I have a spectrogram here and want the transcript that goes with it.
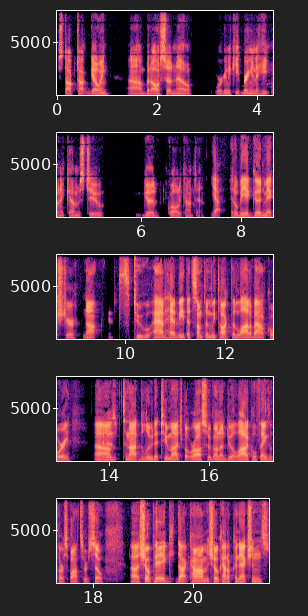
stock talk going, uh, but also know we're going to keep bringing the heat when it comes to good quality content. Yeah, it'll be a good mixture, not yeah. too ad heavy. That's something we talked a lot about, Corey. Um, to not dilute it too much, but we're also going to do a lot of cool things with our sponsors. So, uh, showpig.com and show cattle connections.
